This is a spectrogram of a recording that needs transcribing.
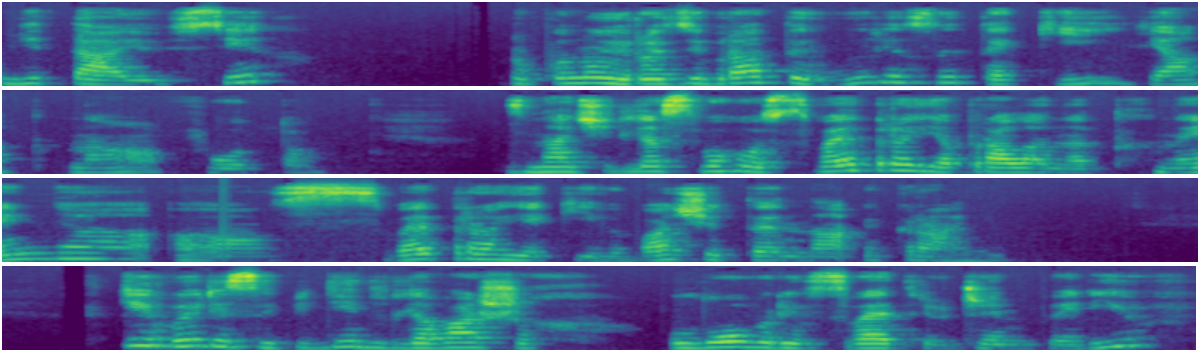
Вітаю всіх! Пропоную розібрати вирізи такі, як на фото. Значить, для свого светра я брала натхнення з светра, який ви бачите на екрані. Такі вирізи підійдуть для ваших пуловерів, светрів, джемперів.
